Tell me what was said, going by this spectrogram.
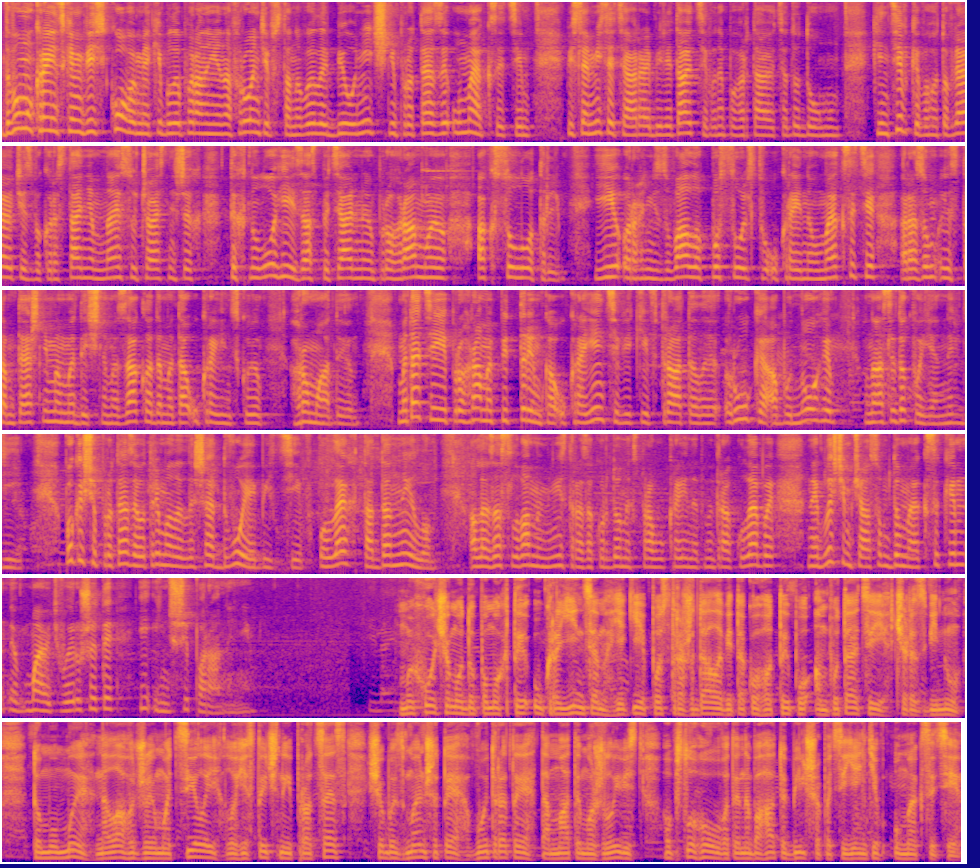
Двом українським військовим, які були поранені на фронті, встановили біонічні протези у Мексиці. Після місяця реабілітації вони повертаються додому. Кінцівки виготовляють із використанням найсучасніших технологій за спеціальною програмою Аксолотль. Її організувало посольство України у Мексиці разом із тамтешніми медичними закладами та українською громадою. Мета цієї програми підтримка українців, які втратили руки або ноги внаслідок воєнних дій. Поки що протези отримали лише двоє бійців Олег та Данило. Але за словами міністра закордонних справ України Дмитра Кулеби, найближчим часом до Мексики мають вирушити і інші поранені. Ми хочемо допомогти українцям, які постраждали від такого типу ампутацій через війну. Тому ми налагоджуємо цілий логістичний процес, щоб зменшити витрати та мати можливість обслуговувати набагато більше пацієнтів у Мексиці.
